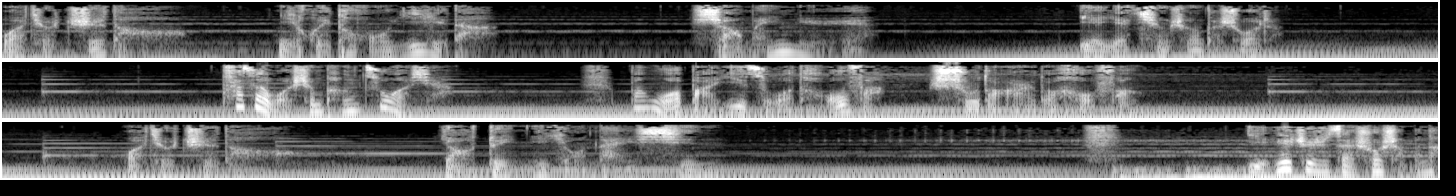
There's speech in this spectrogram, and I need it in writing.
我就知道你会同意的，小美女。爷爷轻声的说着。他在我身旁坐下，帮我把一撮头发梳到耳朵后方。我就知道要对你有耐心。爷爷这是在说什么呢？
